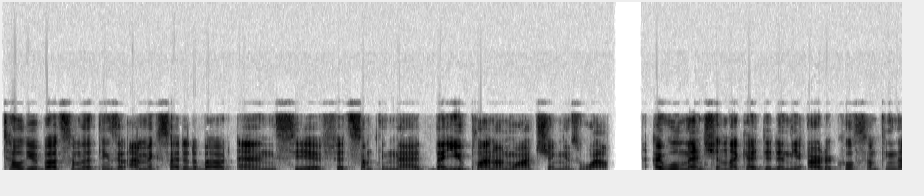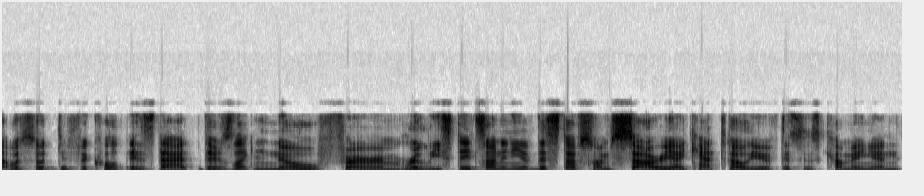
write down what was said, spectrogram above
tell you about some of the things that I'm excited about and see if it's something that that you plan on watching as well. I will mention, like I did in the article, something that was so difficult is that there's like no firm release dates on any of this stuff. So I'm sorry I can't tell you if this is coming in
